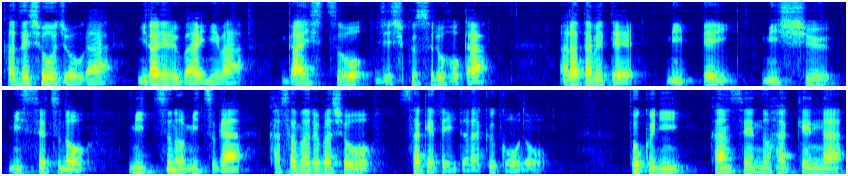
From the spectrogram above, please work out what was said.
風邪症状が見られる場合には外出を自粛するほか改めて密閉密集密接の3つの密が重なる場所を避けていただく行動。特に感染の発見が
